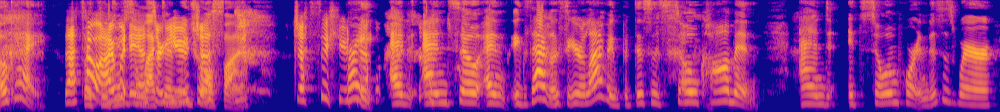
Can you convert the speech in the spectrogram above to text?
okay. That's how I would answer you. Just, fund? just so you right. know. and and so and exactly. So you're laughing, but this is so common. And it's so important. This is where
